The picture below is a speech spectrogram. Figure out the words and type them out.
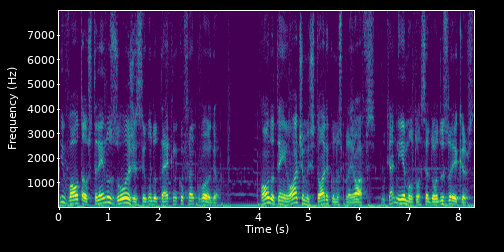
e volta aos treinos hoje, segundo o técnico Frank Vogel. Rondo tem ótimo histórico nos playoffs, o que anima o torcedor dos Lakers.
